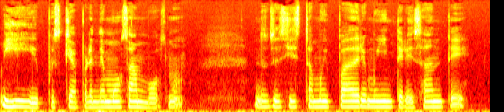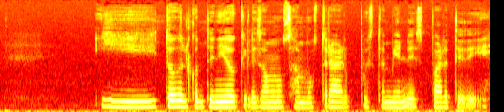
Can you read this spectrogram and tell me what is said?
y pues que aprendemos ambos, ¿no? Entonces sí está muy padre, muy interesante y todo el contenido que les vamos a mostrar pues también es parte de,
